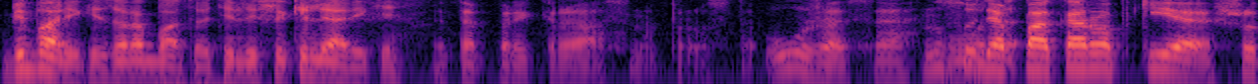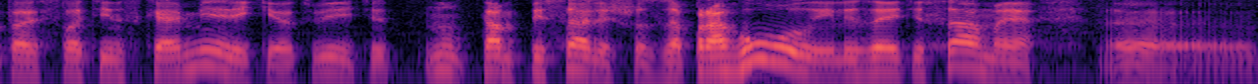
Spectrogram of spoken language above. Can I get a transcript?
бибарики зарабатывать или шекелярики? Это прекрасно просто. Ужас, а. Ну, Вот, судя а- по коробке что-то с Латинской Америки, вот видите, ну, там писали, что за прогул или за эти самые э,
